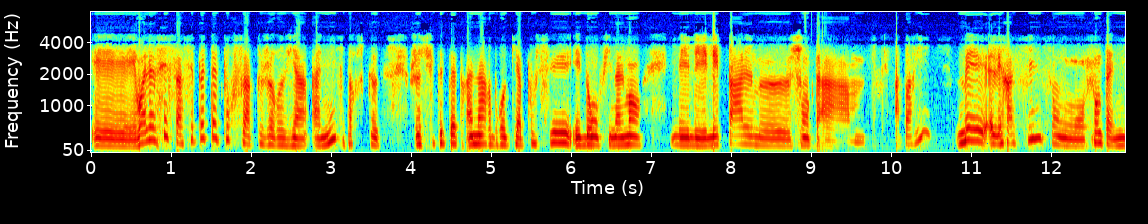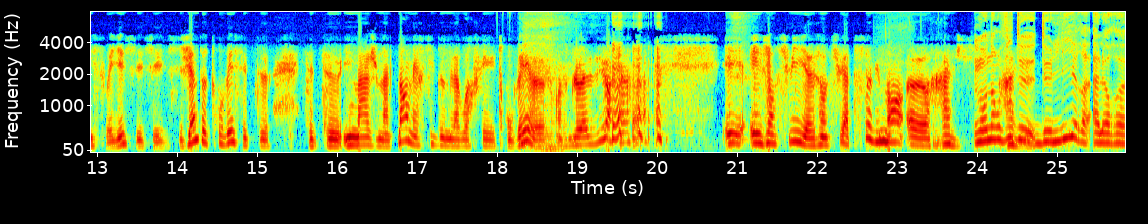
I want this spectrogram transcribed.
Et voilà, c'est ça. C'est peut-être pour ça que je reviens à Nice, parce que je suis peut-être un arbre qui a poussé et dont finalement les, les, les palmes sont à, à Paris mais les racines sont, sont à Nice, vous voyez. C'est, c'est, je viens de trouver cette, cette image maintenant. Merci de me l'avoir fait trouver, euh, France Bleu Azur. et, et j'en suis, j'en suis absolument euh, ravie. On a envie de, de, lire alors euh,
